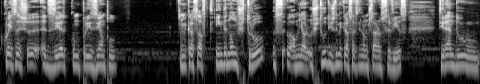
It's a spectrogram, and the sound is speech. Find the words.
coisas eh, a dizer, como por exemplo, a Microsoft ainda não mostrou, ou melhor, os estúdios da Microsoft ainda não mostraram o serviço, tirando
